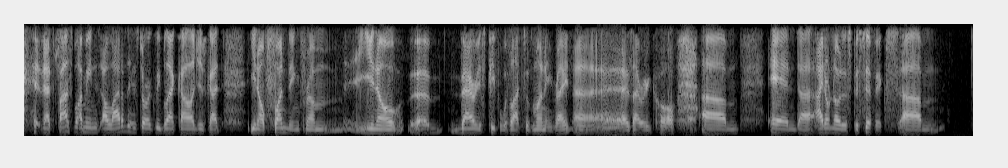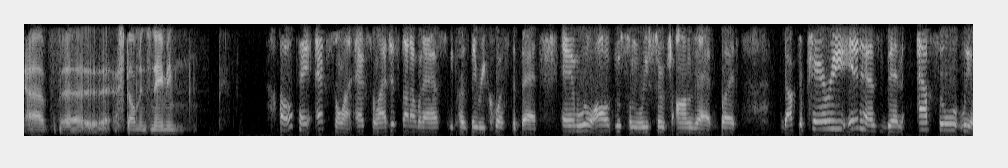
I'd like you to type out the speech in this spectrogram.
that's possible. I mean, a lot of the historically black colleges got, you know, funding from, you know, uh, various people with lots of money, right? Uh, as I recall. Um, and uh, I don't know the specifics. Um, of uh, Spelman's naming. Oh, okay, excellent, excellent. I just thought I would ask because they requested that, and we'll all do some research on that. But Dr. Perry, it has been absolutely a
